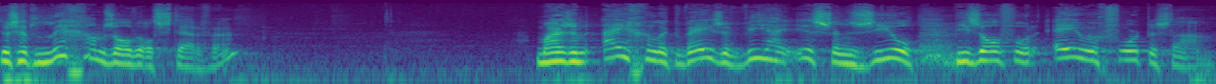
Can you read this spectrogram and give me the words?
Dus het lichaam zal wel sterven, maar zijn eigenlijk wezen, wie hij is, zijn ziel, die zal voor eeuwig voortbestaan.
